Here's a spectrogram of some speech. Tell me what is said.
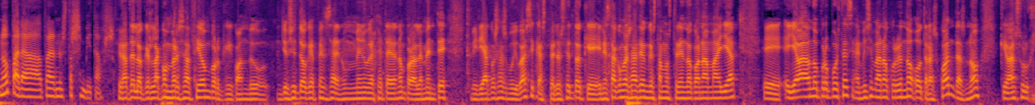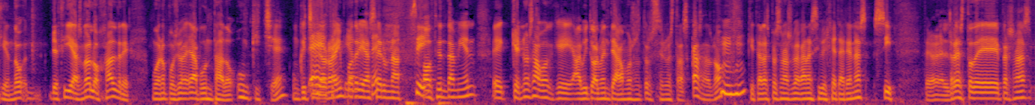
¿no? para, para nuestros invitados. Fíjate lo que es la conversación, porque cuando yo sí tengo que pensar en un menú vegetariano, probablemente miría cosas muy básicas, pero es cierto que en esta conversación que estamos teniendo con Amaya, eh, ella va dando propuestas y a mí se me van ocurriendo otras cuantas, ¿no? Que van surgiendo. Decías, ¿no? El hojaldre. Bueno, pues yo he apuntado un quiche. Un quiche de Lorraine podría ser una opción también, eh, que no es algo que habitualmente hagamos nosotros en nuestras casas, ¿no? Quizá las personas veganas y vegetarianas sí, pero el resto de personas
